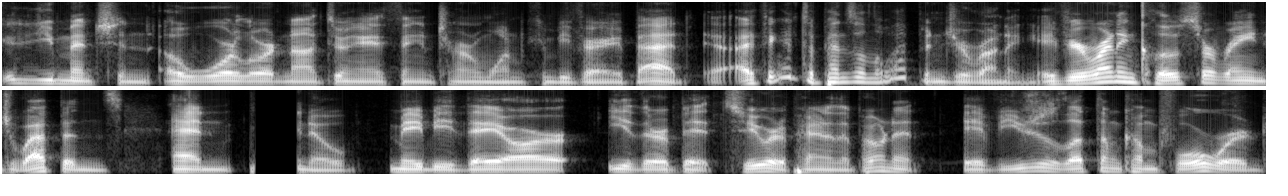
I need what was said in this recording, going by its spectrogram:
you mentioned a warlord not doing anything in turn one can be very bad. I think it depends on the weapons you're running. If you're running closer range weapons, and you know maybe they are either a bit too, or depending on the opponent, if you just let them come forward,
